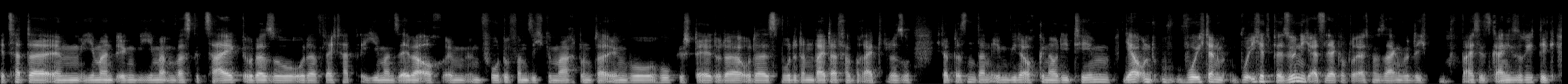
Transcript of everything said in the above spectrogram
jetzt hat da ähm, jemand irgendwie jemandem was gezeigt oder so oder vielleicht hat jemand selber auch im, im Foto von sich gemacht und da irgendwo hochgestellt oder, oder es wurde dann weiter verbreitet oder so. Ich glaube, das sind dann eben wieder auch genau die Themen, ja, und wo ich dann, wo ich jetzt persönlich als Lehrkraft auch erstmal sagen würde, ich weiß jetzt gar nicht so richtig,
